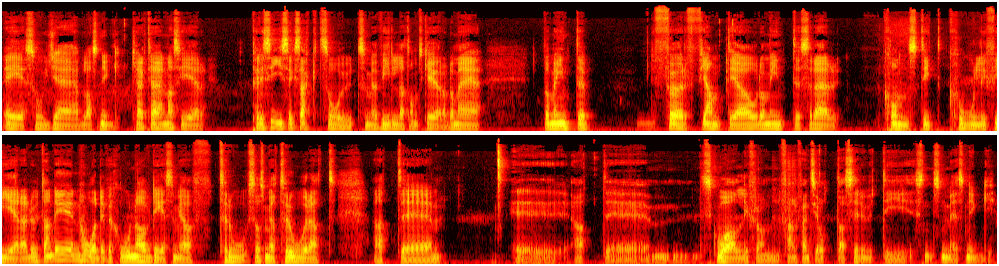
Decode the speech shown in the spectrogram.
är så jävla snygg. Karaktärerna ser precis exakt så ut som jag vill att de ska göra. De är, de är inte för fjantiga och de är inte sådär konstigt coolifierade utan det är en HD-version av det som jag tror, så som jag tror att att eh, eh, att eh, Squall från Final Fantasy 8 ser ut i, med snygg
